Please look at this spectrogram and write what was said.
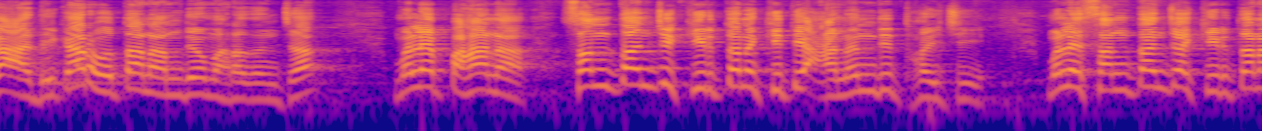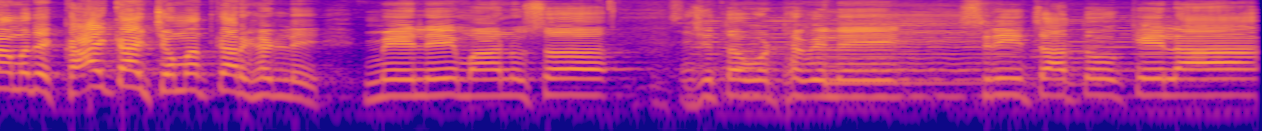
का अधिकार होता नामदेव महाराजांचा? मला पहा ना संतांची कीर्तन किती आनंदित व्हायची. मला संतांच्या कीर्तनामध्ये काय काय चमत्कार घडले? मेले माणूस जित उठविले श्रीचा तो केला.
